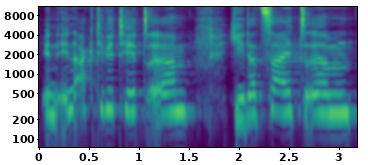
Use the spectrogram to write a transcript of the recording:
in Inaktivität ähm, jederzeit ähm,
